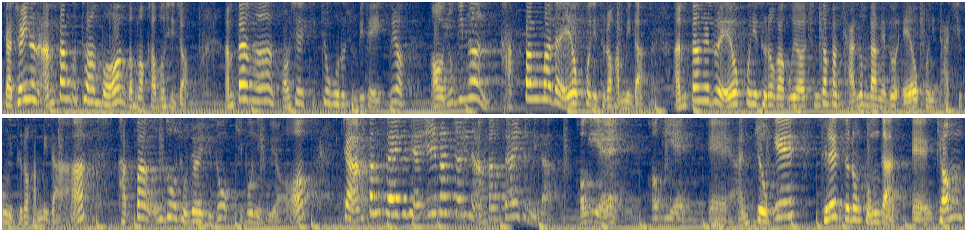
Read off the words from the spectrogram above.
자 저희는 안방부터 한번 넘어가 보시죠. 안방은 거실 뒤쪽으로 준비되어 있고요. 어, 여기는 각 방마다 에어컨이 들어갑니다. 안방에도 에어컨이 들어가고요. 중간방 작은 방에도 에어컨이 다 시공이 들어갑니다 각방 온도 조절기도 기본이고요 자 안방 사이즈 그냥 일반적인 안방 사이즈입니다 거기에 거기에 예, 안쪽에 드레스룸 공간 예, 겸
